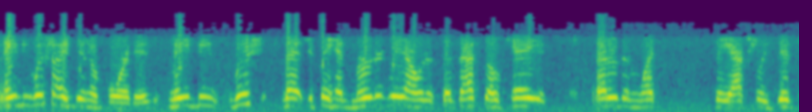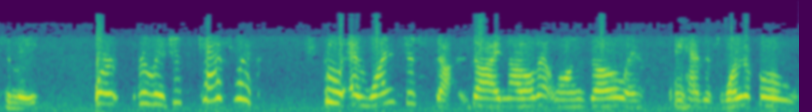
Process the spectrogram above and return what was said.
Made me wish I had been aborted. Made me wish that if they had murdered me, I would have said that's okay. It's better than what they actually did to me were religious Catholics who, and one just died not all that long ago, and they had this wonderful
